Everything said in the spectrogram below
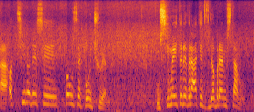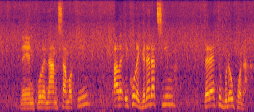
a od přírody si pouze půjčujeme. Musíme ji tedy vrátit v dobrém stavu. Nejen kvůli nám samotným, ale i kvůli generacím, které tu budou po nás.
